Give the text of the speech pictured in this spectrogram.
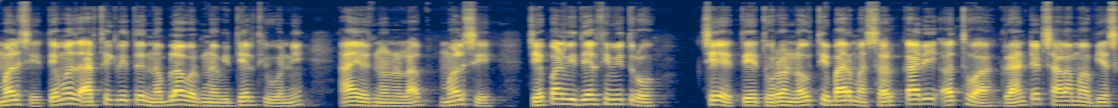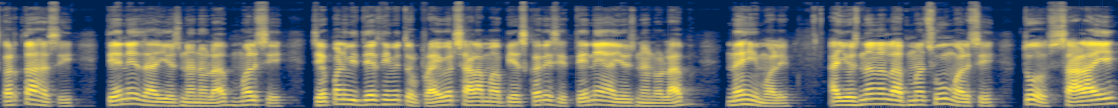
મળશે. તેમજ આર્થિક રીતે નબળા વર્ગના વિદ્યાર્થીઓને આ યોજનાનો લાભ મળશે. જે પણ વિદ્યાર્થી મિત્રો છે, તે ધોરણ નવથી બારમાં સરકારી અથવા ગ્રાન્ટેડ શાળામાં અભ્યાસ કરતા હશે, તેને જ આ યોજનાનો લાભ મળશે. જે પણ વિદ્યાર્થી મિત્રો પ્રાઇવેટ શાળામાં અભ્યાસ કરે છે, તેને આ યોજનાનો લાભ નહીં મળે. આ યોજનાના લાભમાં શું મળશે? તો શાળાએ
